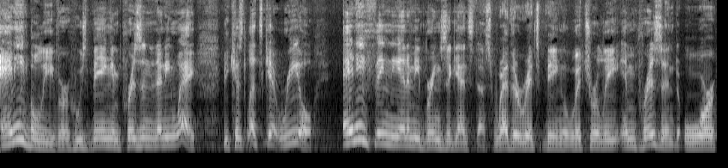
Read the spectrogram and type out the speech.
any believer who's being imprisoned in any way? Because let's get real anything the enemy brings against us, whether it's being literally imprisoned, or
